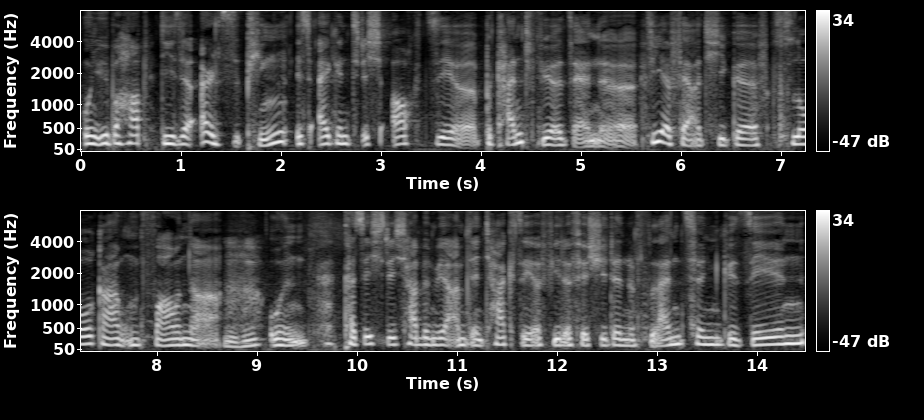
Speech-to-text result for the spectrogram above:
Und überhaupt, diese Erzping ist eigentlich auch sehr bekannt für seine vielfältige Flora und Fauna. Und tatsächlich haben wir am den Tag sehr viele verschiedene Pflanzen gesehen.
